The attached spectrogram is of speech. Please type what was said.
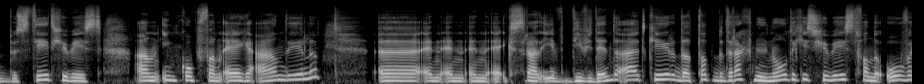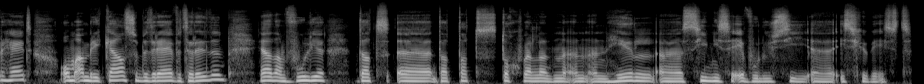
besteed geweest aan inkoop van eigen aandelen. Uh, en, en, en extra dividenden uitkeren, dat dat bedrag nu nodig is geweest van de overheid om Amerikaanse bedrijven te redden, ja, dan voel je dat dat, dat toch wel een, een, een heel cynische evolutie is geweest.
